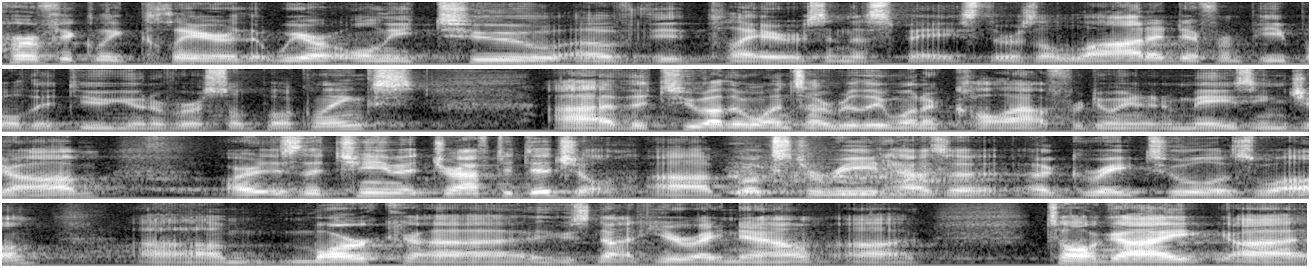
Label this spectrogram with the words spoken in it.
perfectly clear that we are only two of the players in the space. There's a lot of different people that do universal book links. Uh, the two other ones I really want to call out for doing an amazing job are, is the team at Draft2Digital. Uh, Books2Read has a, a, great tool as well. Um, Mark, uh, who's not here right now, uh, tall guy, uh,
